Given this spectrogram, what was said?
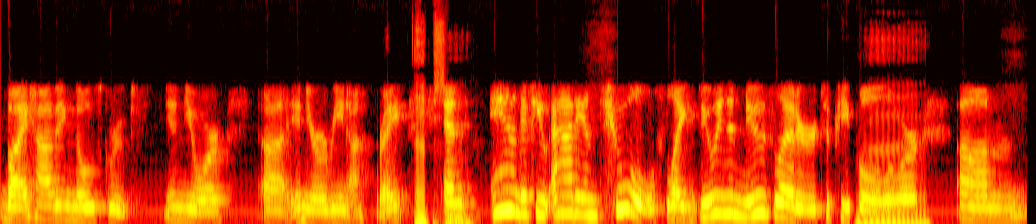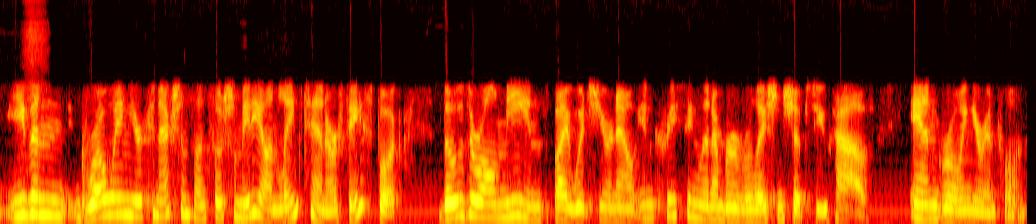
by having those groups in your uh, in your arena, right? Absolutely. And and if you add in tools like doing a newsletter to people or um, even growing your connections on social media on LinkedIn or Facebook, those are all means by which you're now increasing the number of relationships you have and growing your influence.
